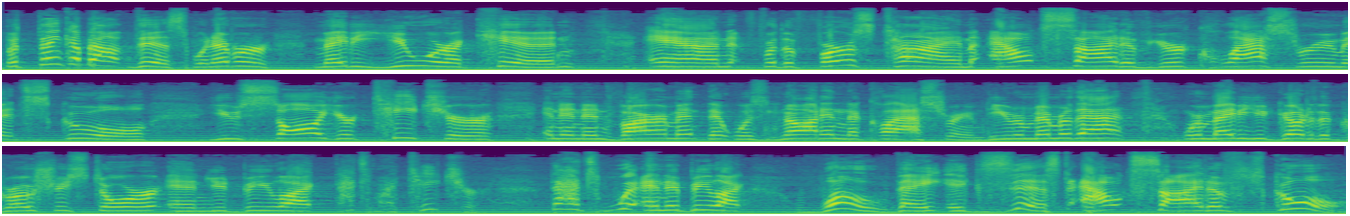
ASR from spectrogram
but think about this whenever maybe you were a kid and for the first time outside of your classroom at school, you saw your teacher in an environment that was not in the classroom. Do you remember that? Where maybe you'd go to the grocery store and you'd be like, that's my teacher. That's wh-. and it'd be like, whoa, they exist outside of school.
